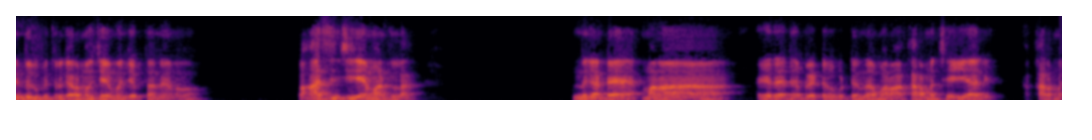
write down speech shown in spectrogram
ఎందుకు పితృకర్మలు చేయమని చెప్తాను నేను? ఆశించి చేయమంటలా ఎందుకంటే మన ఏదైతే బ్లడ్ పుట్టిందో మనం ఆ కర్మ చెయ్యాలి. ఆ కర్మ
